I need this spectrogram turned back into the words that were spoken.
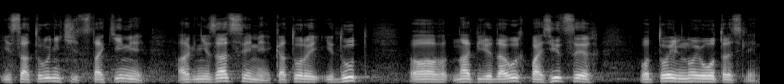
и сотрудничать с такими организациями, которые идут э, на передовых позициях вот той или иной отрасли.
